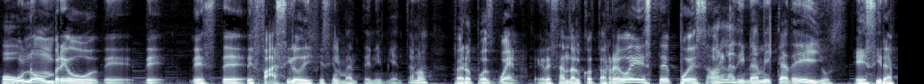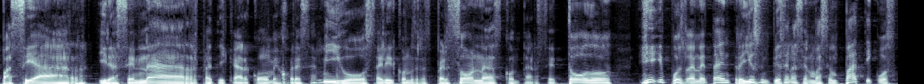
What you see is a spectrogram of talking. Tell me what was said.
o un hombre o de, de de este de fácil o difícil mantenimiento, ¿no? Pero pues bueno, regresando al cotorreo este, pues ahora la dinámica de ellos es ir a pasear, ir a cenar, platicar como mejores amigos, salir con otras personas, contarse todo. Y pues la neta, entre ellos empiezan a ser más empáticos.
